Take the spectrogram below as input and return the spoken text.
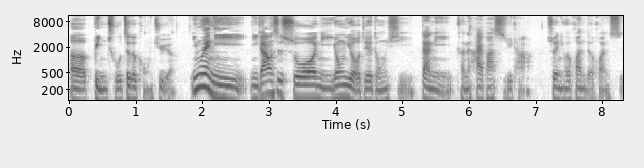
呃摒除这个恐惧了。因为你你刚刚是说你拥有这些东西，但你可能害怕失去它，所以你会患得患失。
